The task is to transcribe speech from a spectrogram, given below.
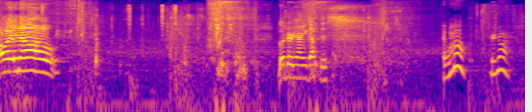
Oh wait, no! Go there, now you got this. Come on, where you going?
